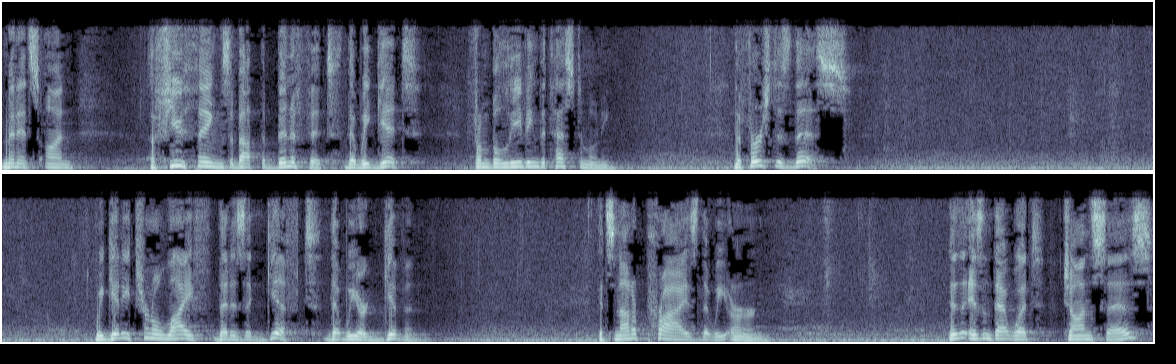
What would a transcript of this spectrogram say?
minutes on a few things about the benefit that we get from believing the testimony. The first is this We get eternal life that is a gift that we are given. It's not a prize that we earn. Isn't that what John says?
